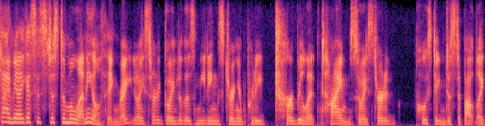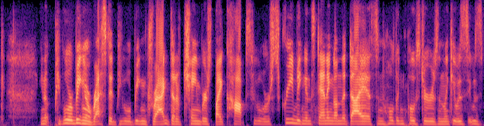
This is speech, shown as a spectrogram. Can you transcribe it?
Yeah, I mean, I guess it's just a millennial thing, right? You know, I started going to those meetings during a pretty turbulent time, so I started posting just about like, you know, people were being arrested, people were being dragged out of chambers by cops, people were screaming and standing on the dais and holding posters, and like it was it was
